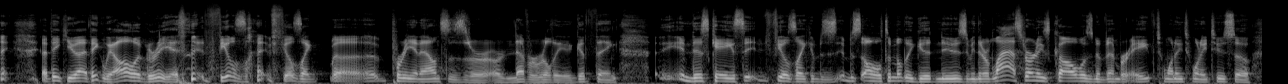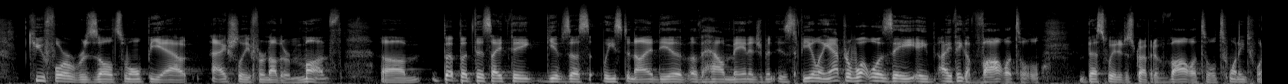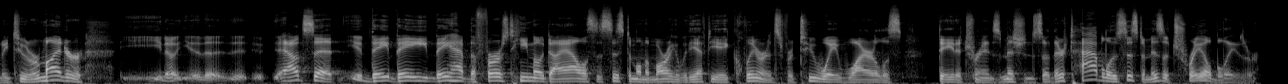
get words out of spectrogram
I think you. I think we all agree. It, it feels. It feels like uh, pre-announces are, are, never really a good thing. In this case, it feels like it was. It was ultimately good news. I mean, their last earnings call was November eighth, twenty twenty two. So Q4 results won't be out actually for another month. Um, but but this, I think, gives us at least an idea of, of how management is feeling after what was a, a I think a volatile. Best way to describe it, a volatile 2022. A reminder, you know, the, the outset they they they have the first hemodialysis system on the market with the FDA clearance for two-way wireless data transmission. So their Tablo system is a trailblazer.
